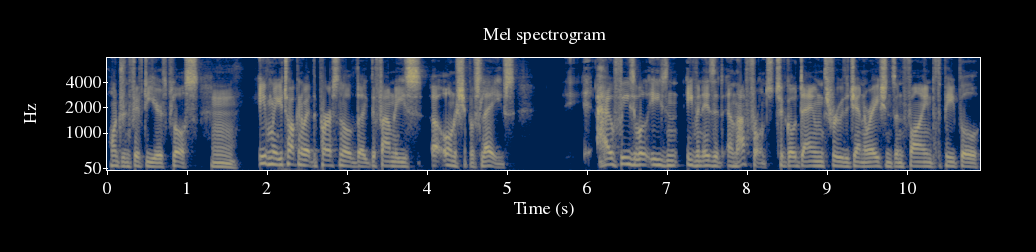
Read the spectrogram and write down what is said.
150 years plus. Even when you're talking about the personal, the, the family's uh, ownership of slaves how feasible even even is it on that front to go down through the generations and find the people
